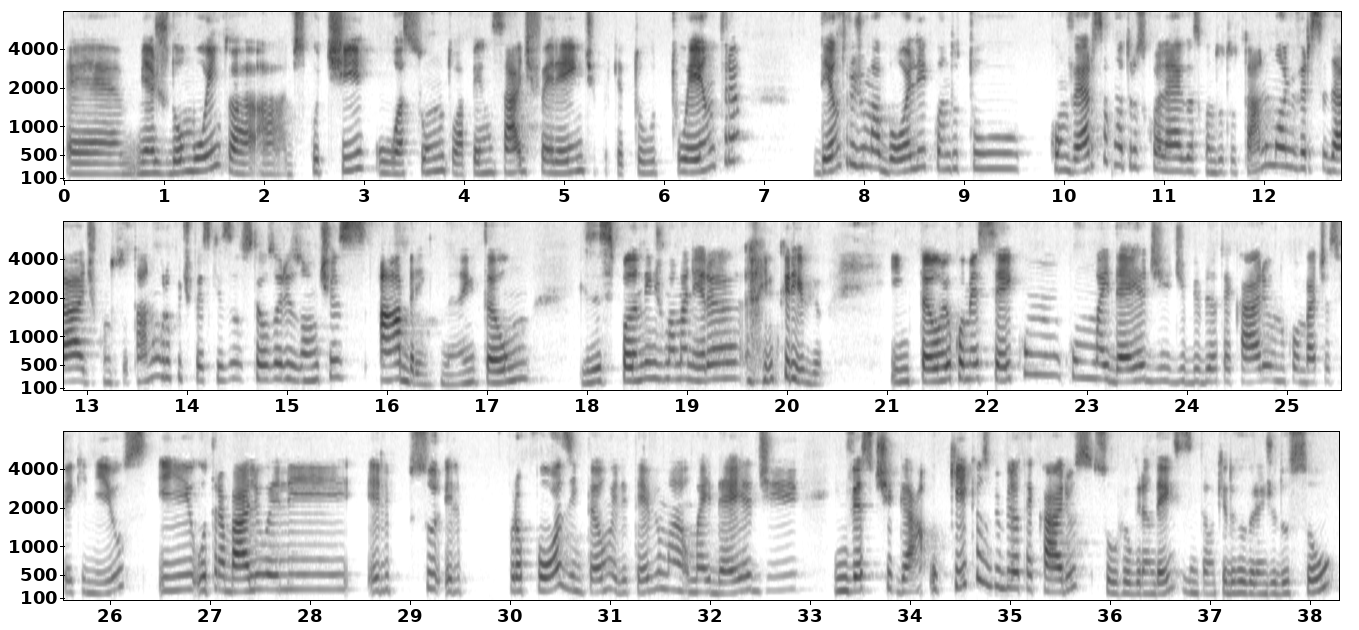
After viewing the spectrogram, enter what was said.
é, me ajudou muito a, a discutir o assunto, a pensar diferente, porque tu, tu entra dentro de uma bolha e quando tu conversa com outros colegas, quando tu tá numa universidade, quando tu tá num grupo de pesquisa, os teus horizontes abrem, né? Então, eles expandem de uma maneira incrível. Então, eu comecei com, com uma ideia de, de, bibliotecário no combate às fake news e o trabalho ele, ele, ele propôs, então, ele teve uma, uma ideia de investigar o que que os bibliotecários sul-rio-grandenses, então aqui do Rio Grande do Sul,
